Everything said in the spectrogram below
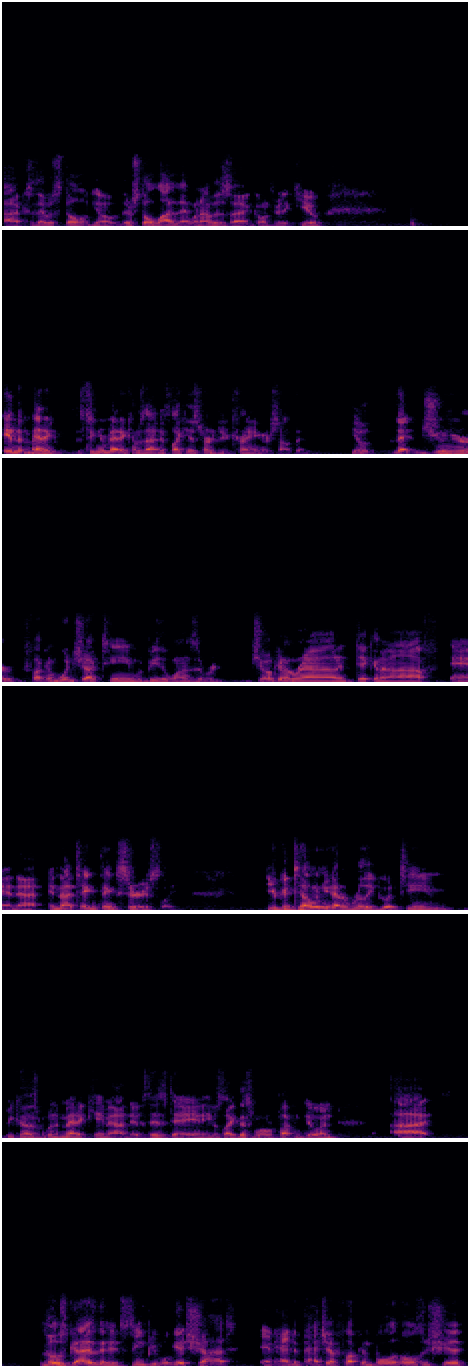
because that was still, you know, there was still a lot of that when I was uh, going through the Q. And the medic, the senior medic comes out and it's like his turn to do training or something. You know, that junior fucking woodchuck team would be the ones that were joking around and dicking off and uh, and not taking things seriously. You could tell when you had a really good team because when the medic came out and it was his day and he was like, "This is what we're fucking doing." Uh, those guys that had seen people get shot and had to patch up fucking bullet holes and shit,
